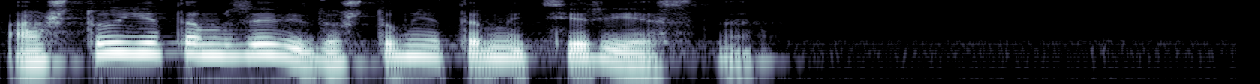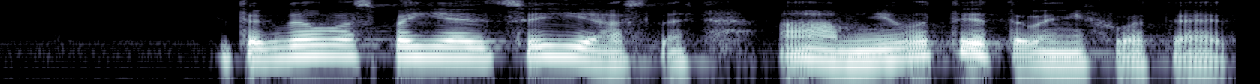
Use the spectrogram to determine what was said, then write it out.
а что я там завидую, что мне там интересно. И тогда у вас появится ясность. А, мне вот этого не хватает.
